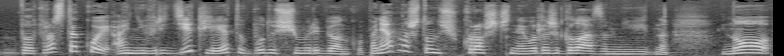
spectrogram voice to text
вопрос такой, а не вредит ли это будущему ребенку? Понятно, что он еще крошечный, его даже глазом не видно, но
